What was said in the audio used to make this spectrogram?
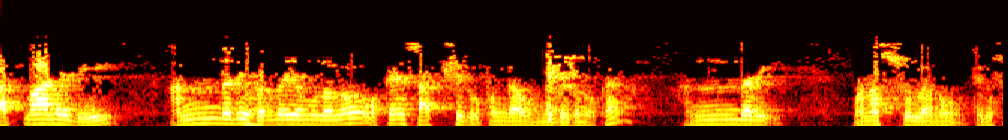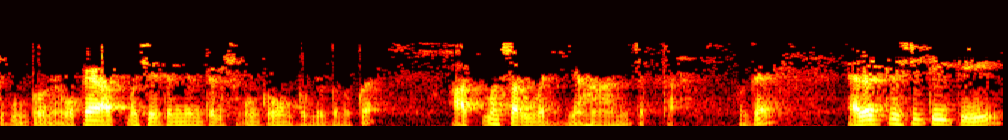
ఆత్మ అనేది అందరి హృదయములలో ఒకే సాక్షి రూపంగా ఉన్నది కనుక అందరి మనస్సులను తెలుసుకుంటూనే ఒకే ఆత్మ చైతన్యం తెలుసుకుంటూ ఉంటుంది కనుక ఆత్మ సర్వజ్ఞ అని చెప్తారు. ఓకే? ఎలక్ట్రిసిటీకి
